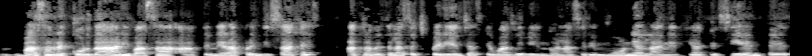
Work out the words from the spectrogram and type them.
vas a recordar y vas a, tener aprendizajes a través de las experiencias que vas viviendo en la ceremonia, la energía que sientes,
